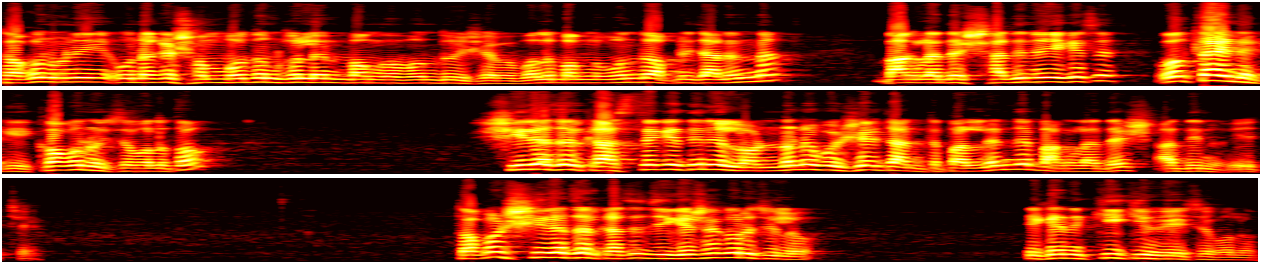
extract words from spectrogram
তখন উনি ওনাকে সম্বোধন করলেন বঙ্গবন্ধু হিসেবে। বলে, বঙ্গবন্ধু, আপনি জানেন না? বাংলাদেশ স্বাধীন হয়ে গেছে? বল, তাই নাকি? কখন হয়েছে বলো তো? সিরাজের কাছ থেকে তিনি লন্ডনে বসে জানতে পারলেন যে বাংলাদেশ স্বাধীন হয়েছে। তখন সিরাজের কাছে জিজ্ঞাসা করেছিল, এখানে কি কি হয়েছে বলো?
